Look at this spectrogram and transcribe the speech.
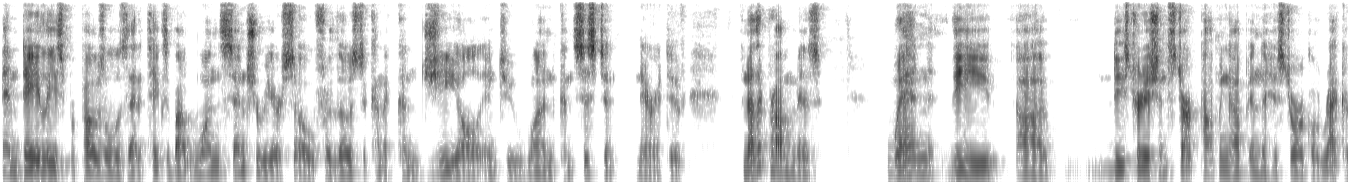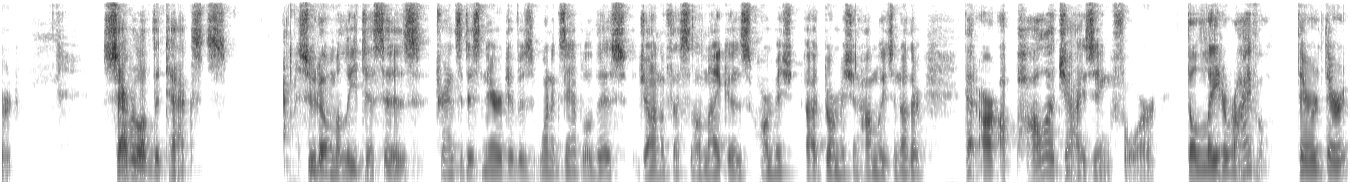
And Daley's proposal is that it takes about one century or so for those to kind of congeal into one consistent narrative. Another problem is when the uh, these traditions start popping up in the historical record, several of the texts, Pseudo Mellitus's Transitus narrative is one example of this, John of Thessalonica's Hormish, uh, Dormition homily is another, that are apologizing for the late arrival. They're, they're,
